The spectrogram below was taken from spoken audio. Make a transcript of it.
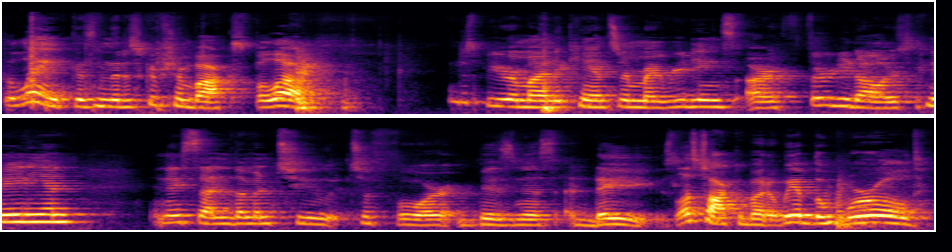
the link is in the description box below. And just be reminded, Cancer, my readings are $30 Canadian, and they send them in two to four business days. Let's talk about it. We have the world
